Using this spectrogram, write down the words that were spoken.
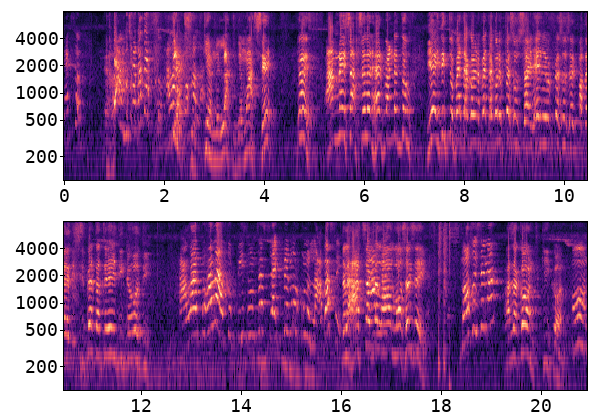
দেখছ? হ্যাঁ। কেমনে লাঠি দিয়ে মারছে? এই আমনে সাবসেলের হেড বান্ডের তো এই দিক তো ব্যথা করে না, ব্যথা করে পেছন সাইড এই পেছন সাইড পাতায় দিচ্ছি ব্যথা তো এই ও দিক হালার বহালা তো পিছন সাইডে মোর কোনো লাভ আছে? তাহলে হাত সাইডটা লস হয়েছে লস হইছে? না? আচ্ছা কোন? কি কোন? হন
